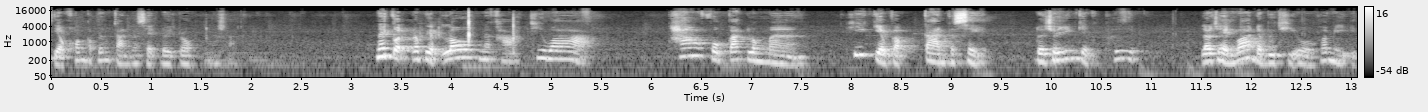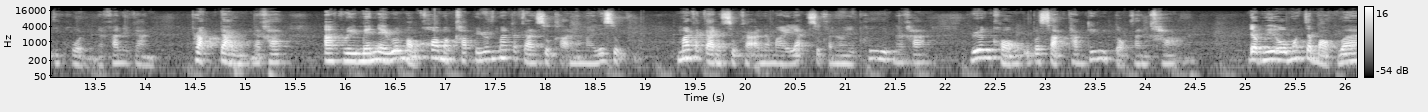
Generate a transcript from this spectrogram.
เกี่ยวข้องกับเรื่องการเกษตรโดยตรงนะคะในกฎระเบียบโลกนะคะที่ว่า ถ้าโฟกัสลงมาที่เกี่ยวกับการเกษตร โดยเฉพาะยิ่งเกี่ยวกับพืช เราจะเห็นว่า WTO ก็มีอิทธิพลนะคะในการผลักดันนะคะ agreement ในเรื่องของข้อบังคับในเรื่องมาตรการสุขอนามัยและสุขมาตรการสุขอนามัยและสุขอนามัยพืชนะคะ เรื่องของอุปสรรคทางเทคนิคต่อการค้า WTO มักจะบอกว่า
